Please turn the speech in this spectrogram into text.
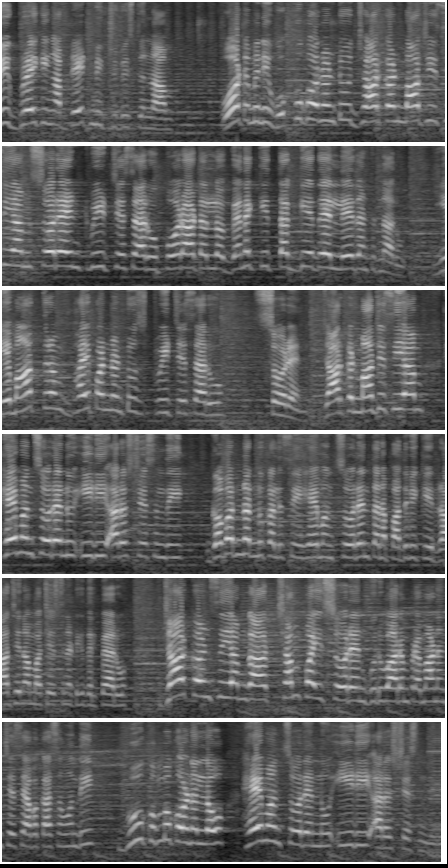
బిగ్ బ్రేకింగ్ అప్డేట్ మీకు చూపిస్తున్నాం. ఓటమిని ఒప్పుకోనంటూ జార్ఖండ్ మాజీ సీఎం సోరెన్ ట్వీట్ చేశారు. పోరాటంలో వెనక్కి తగ్గేదే లేదంటున్నారు. ఏమాత్రం భయపడినట్టు ట్వీట్ చేశారు సోరెన్. జార్ఖండ్ మాజీ CM Hemant Soren ED arrest చేసింది. గవర్నర్ను కలిసి హేమంత్ సోరెన్ తన పదవికి రాజీనామా చేసినట్టుగా తెలిపారు. జార్ఖండ్ సీఎంగా చంపై సోరెన్ గురువారం ప్రమాణం చేసే అవకాశం ఉంది. భూ కుంభకోణంలో హేమంత్ సోరెన్ను ఈడీ అరెస్ట్ చేసింది.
